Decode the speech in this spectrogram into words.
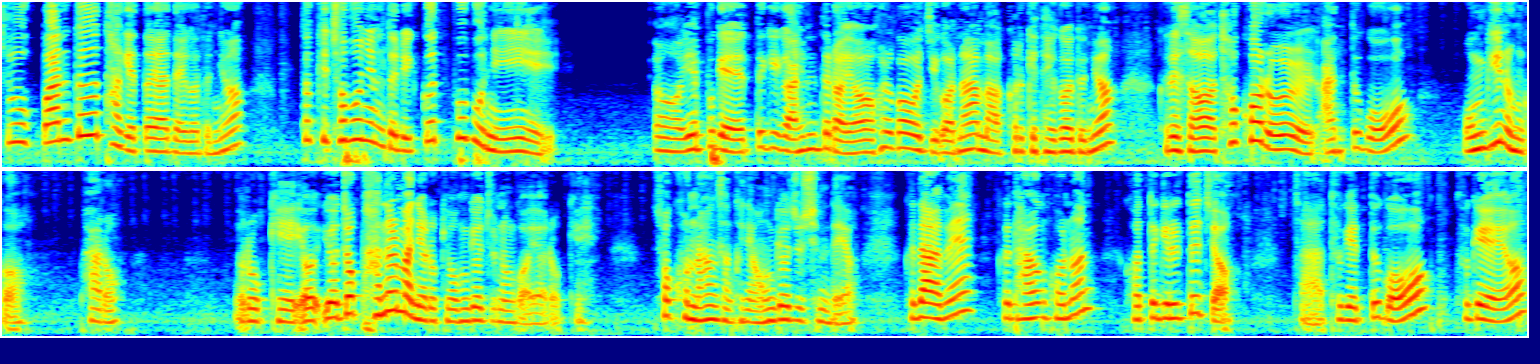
쭉 반듯하게 떠야 되거든요. 특히 초보님들이 끝부분이 어, 예쁘게 뜨기가 힘들어요. 헐거워지거나 막 그렇게 되거든요. 그래서 초코를 안 뜨고 옮기는 거 바로 요렇게 요, 요쪽 바늘만 이렇게 옮겨주는 거예요. 이렇게 초코는 항상 그냥 옮겨주시면 돼요. 그 다음에 그 다음 코는 겉뜨기를 뜨죠. 자, 두 개 뜨고 두 개예요.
